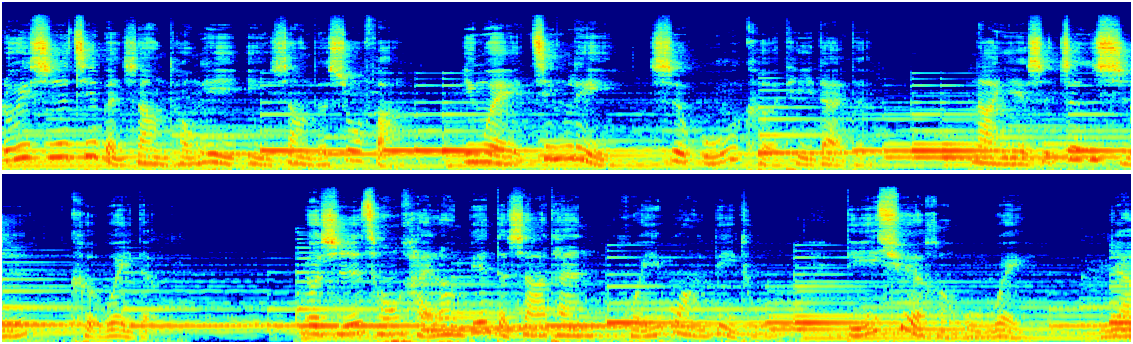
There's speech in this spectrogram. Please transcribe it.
路易斯基本上同意以上的说法，因为经历是无可替代的，那也是真实可畏的。有时从海浪边的沙滩回望地图，的确很无味。然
